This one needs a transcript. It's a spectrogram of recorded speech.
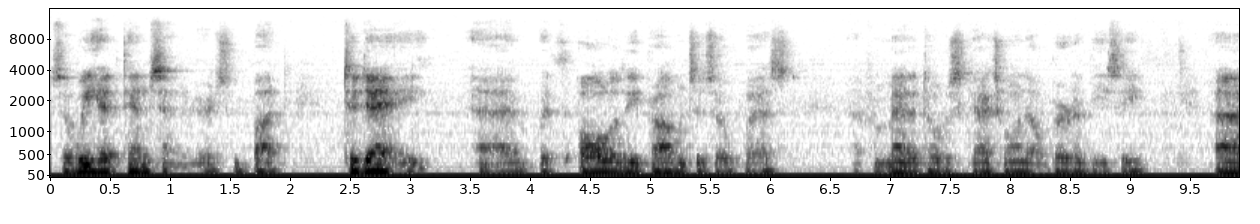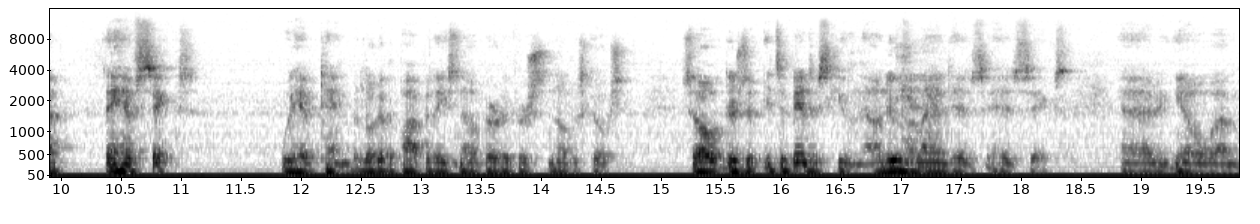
So we had ten senators, but today, uh, with all of the provinces out west, uh, from Manitoba, Saskatchewan, Alberta, BC, uh, they have six. We have ten, but look at the population of Alberta versus Nova Scotia. So there's a, it's a bit askew now. Newfoundland has has six. Uh, you know, um,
